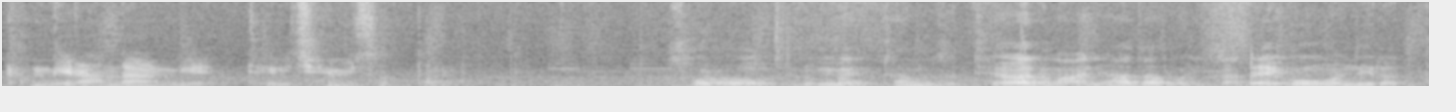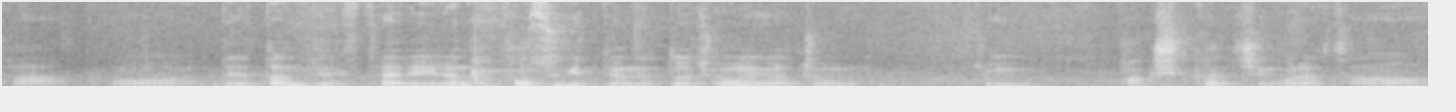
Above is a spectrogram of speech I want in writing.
경기를 한다는 게 되게 재밌었던 것 같아요. 서로 룸메이트 하면서 대화를 많이 하다 보니까 내 공은 이렇다 어, 내 던지는 스타일이 이런 포수기 때문에 또 정우이가 좀, 좀 박식한 친구라서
